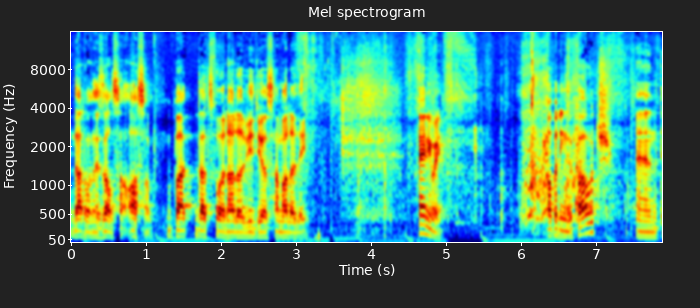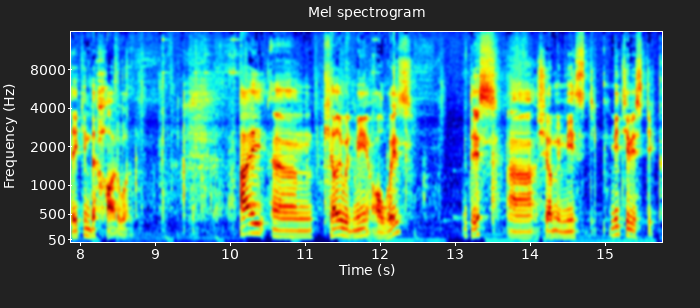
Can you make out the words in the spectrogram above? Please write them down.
That one is also awesome, but that's for another video some other day. Anyway, opening the pouch and taking the hardware. I um, carry with me always this uh, Xiaomi Mi, stick, Mi TV stick.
